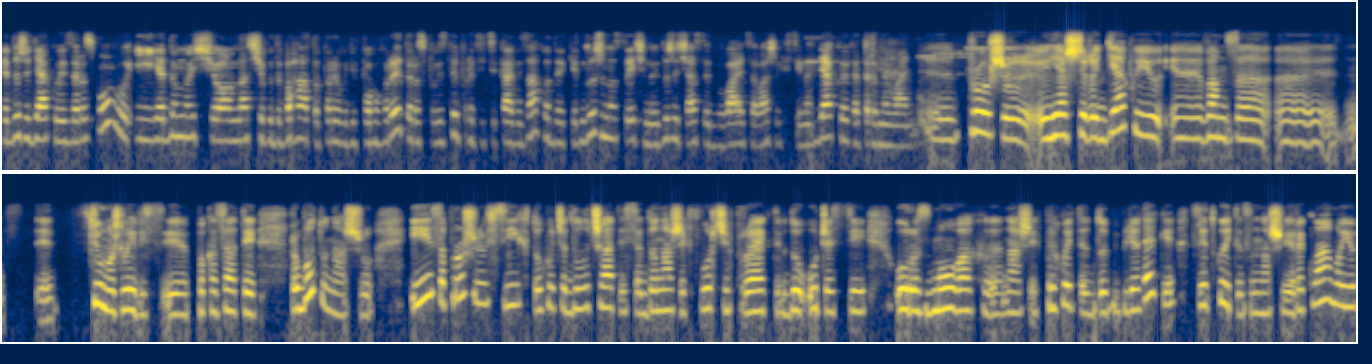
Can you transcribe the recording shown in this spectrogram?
Я дуже дякую за розмову, і я думаю, що в нас ще буде багато приводів поговорити, розповісти про ці цікаві заходи, які дуже насичено і дуже часто відбуваються в ваших стінах. Дякую, Катерина Іванівна. Е, Прошу, я щиро дякую е, вам за е, е, цю можливість е, показати роботу нашу і запрошую всіх, хто хоче долучатися до наших творчих проєктів, до участі у розмовах е, наших. Приходьте до бібліотеки, слідкуйте за нашою рекламою.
